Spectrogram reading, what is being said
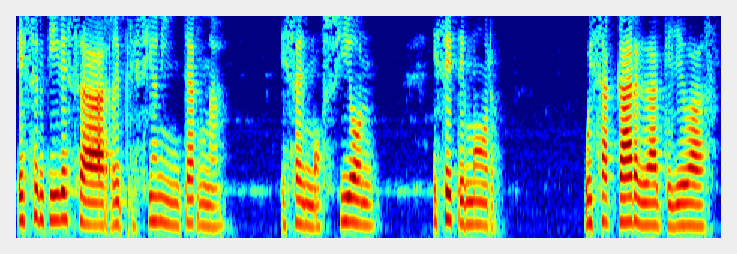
es sentir esa represión interna, esa emoción, ese temor o esa carga que llevas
